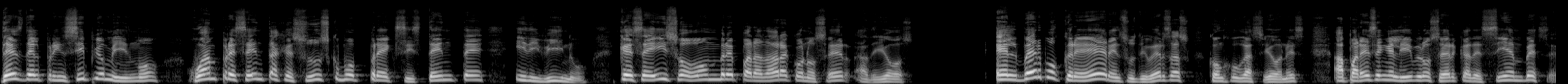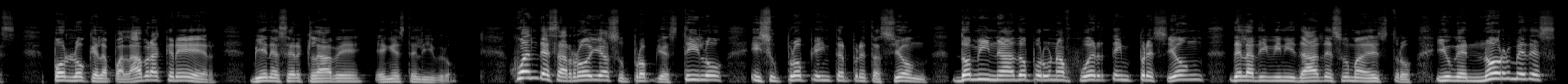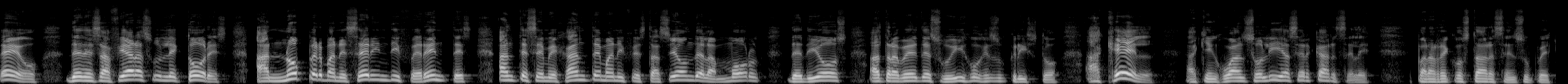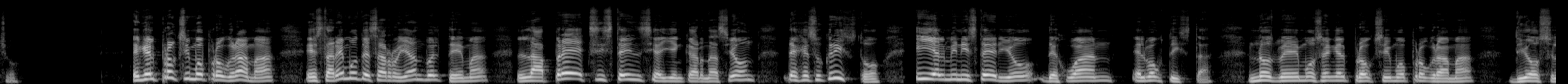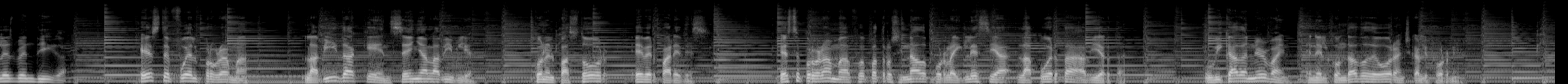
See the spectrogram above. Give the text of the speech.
Desde el principio mismo, Juan presenta a Jesús como preexistente y divino, que se hizo hombre para dar a conocer a Dios. El verbo creer en sus diversas conjugaciones aparece en el libro cerca de 100 veces, por lo que la palabra creer viene a ser clave en este libro. Juan desarrolla su propio estilo y su propia interpretación, dominado por una fuerte impresión de la divinidad de su maestro y un enorme deseo de desafiar a sus lectores a no permanecer indiferentes ante semejante manifestación del amor de Dios a través de su Hijo Jesucristo, aquel a quien Juan solía acercársele para recostarse en su pecho. En el próximo programa estaremos desarrollando el tema La preexistencia y encarnación de Jesucristo y el ministerio de Juan el Bautista. Nos vemos en el próximo programa. Dios les bendiga. Este fue el programa La vida que enseña la Biblia con el pastor Ever Paredes. Este programa fue patrocinado por la iglesia La Puerta Abierta, ubicada en Irvine, en el condado de Orange, California.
